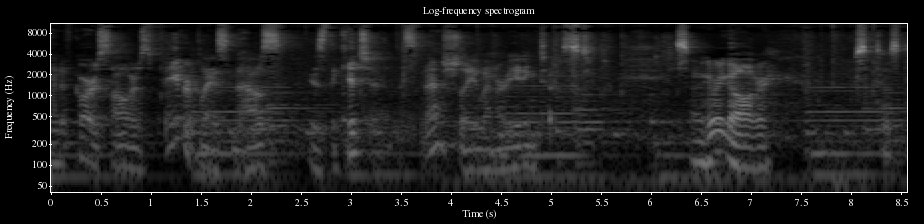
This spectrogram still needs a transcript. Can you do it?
And of course, Oliver's favorite place in the house is the kitchen, especially when we're eating toast. So here we go, Oliver. Some toast.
